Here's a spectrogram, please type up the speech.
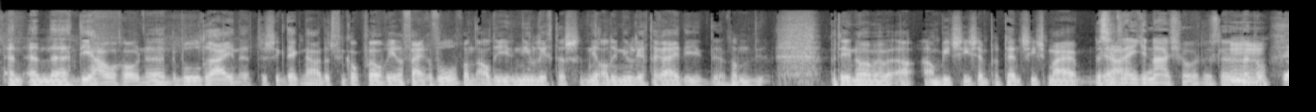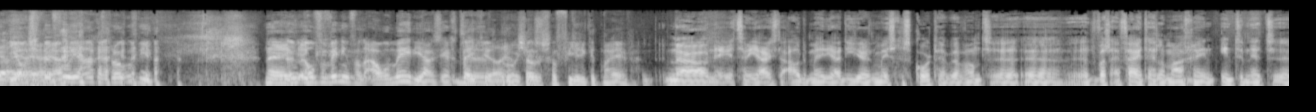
en, en uh, die houden gewoon uh, de boel draaiende. Dus ik denk, nou, dat vind ik ook wel weer een fijn gevoel. Van al die nieuwlichters, al die nieuwlichterij... Die, van, die, met enorme ambities en pretenties. Maar, er ja. zit er eentje naast je, hoor. Dus uh, let op. Ja, Joost, ja, ja, ja. voel je aangesproken of niet? Nee, een ik, overwinning van de oude media, zegt Weet je wel, ja, zo, zo vier ik het maar even. Nou, nee, het zijn juist de oude media die er het meest gescoord hebben. Want uh, uh, het was in feite helemaal geen internet. Uh,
